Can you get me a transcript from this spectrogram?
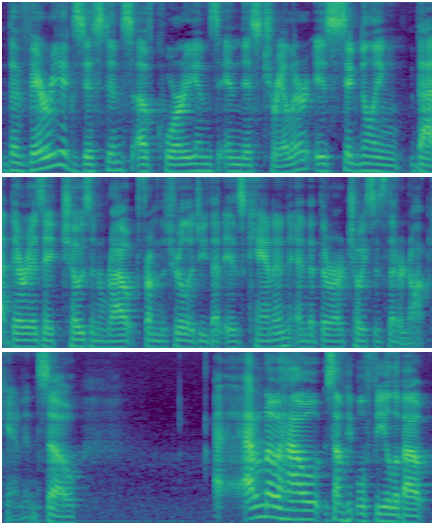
the very existence of Quarians in this trailer is signaling that there is a chosen route from the trilogy that is canon and that there are choices that are not canon. So I, I don't know how some people feel about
